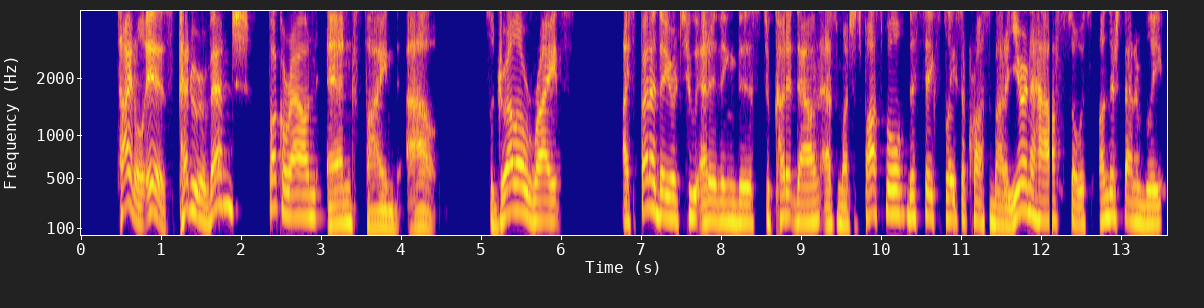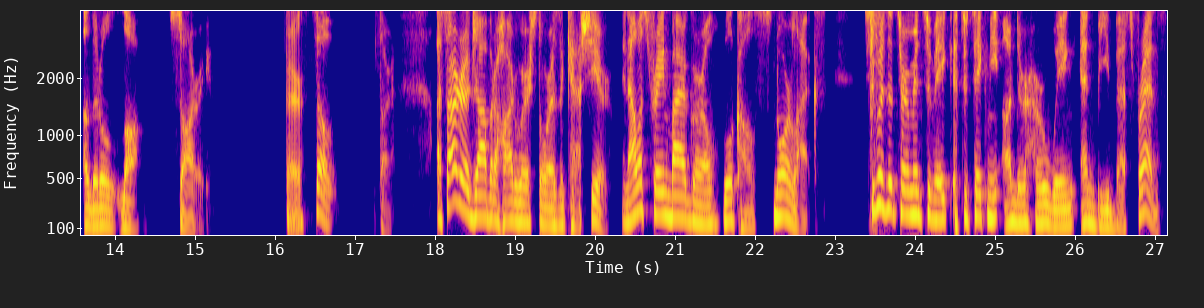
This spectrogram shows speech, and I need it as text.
title is Petty Revenge, Fuck Around and Find Out. So, Drella writes, I spent a day or two editing this to cut it down as much as possible. This takes place across about a year and a half, so it's understandably a little long. Sorry. Fair. So, sorry. I started a job at a hardware store as a cashier, and I was trained by a girl we'll call Snorlax. She was determined to make to take me under her wing and be best friends.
